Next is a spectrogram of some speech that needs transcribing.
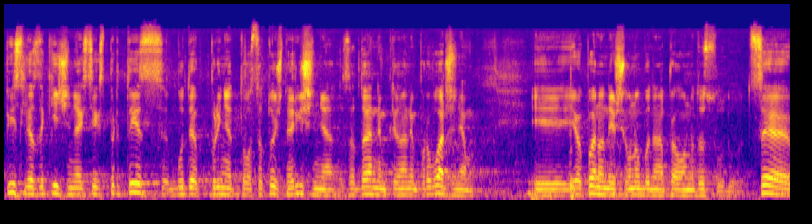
Після закінчення цих експертиз буде прийнято остаточне рішення за даним кримінальним провадженням, і я впевнений, що воно буде направлено до суду. Це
